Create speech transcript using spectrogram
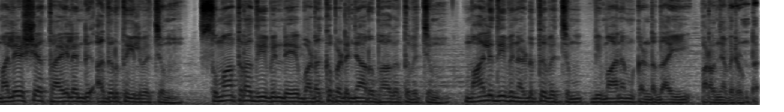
മലേഷ്യ തായ്ലൻഡ് അതിർത്തിയിൽ വെച്ചും സുമാത്ര ദ്വീപിന്റെ വടക്ക് പടിഞ്ഞാറ് ഭാഗത്ത് വെച്ചും മാലിദ്വീപിനടുത്ത് വെച്ചും വിമാനം കണ്ടതായി പറഞ്ഞവരുണ്ട്.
